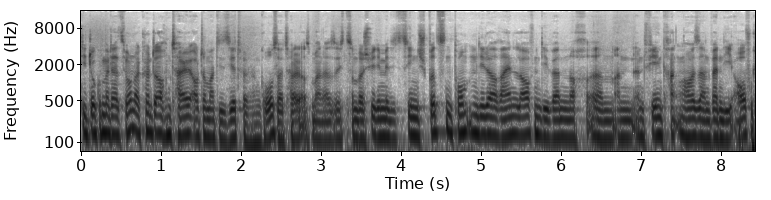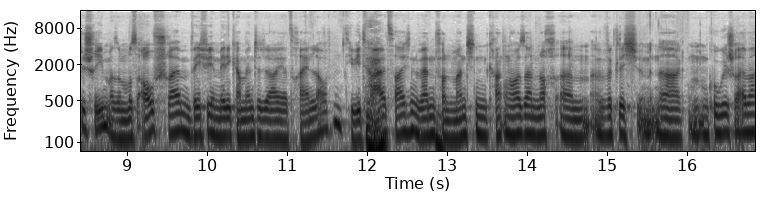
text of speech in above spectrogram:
die Dokumentation, da könnte auch ein Teil automatisiert werden, ein großer Teil aus meiner Sicht. Zum Beispiel die Medizin-Spritzenpumpen, die da reinlaufen, die werden noch ähm, an, an, vielen Krankenhäusern werden die aufgeschrieben. Also man muss aufschreiben, welche Medikamente da jetzt reinlaufen. Die Vitalzeichen werden von manchen Krankenhäusern noch ähm, wirklich mit, einer, mit einem Kugelschreiber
